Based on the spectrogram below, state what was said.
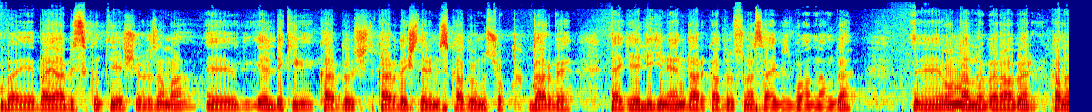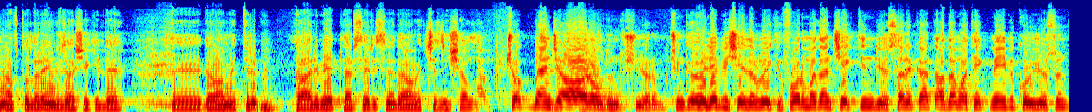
Bay- bayağı bir sıkıntı yaşıyoruz ama e, eldeki kardeş, kardeşlerimiz kadromuz çok dar ve belki ligin en dar kadrosuna sahibiz bu anlamda. E, onlarla beraber kalan haftaları en güzel şekilde e, devam ettirip galibiyetler serisine devam edeceğiz inşallah. Çok bence ağır olduğunu düşünüyorum. Çünkü öyle bir şeyler oluyor ki formadan çektin diyor. Sarı kart adama tekmeyi bir koyuyorsun.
